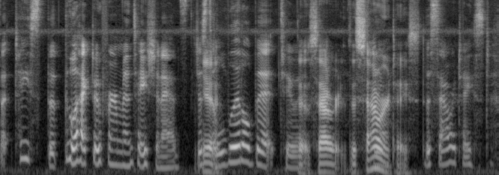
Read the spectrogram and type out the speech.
that taste that the lacto fermentation adds just Yeah. a little bit to it. that sour, the sour taste. the sour taste.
